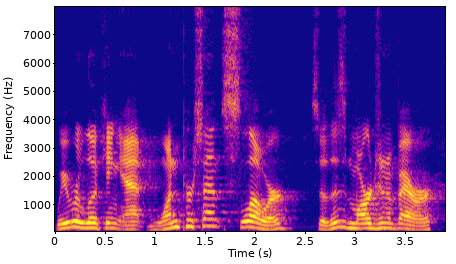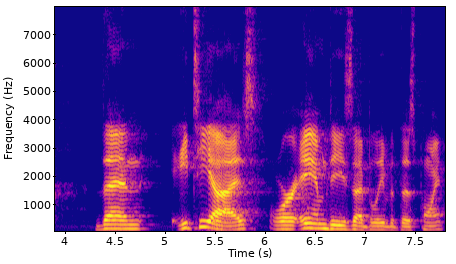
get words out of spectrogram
we were looking at 1% slower, so this is margin of error, than ATI's, or AMD's, I believe at this point,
